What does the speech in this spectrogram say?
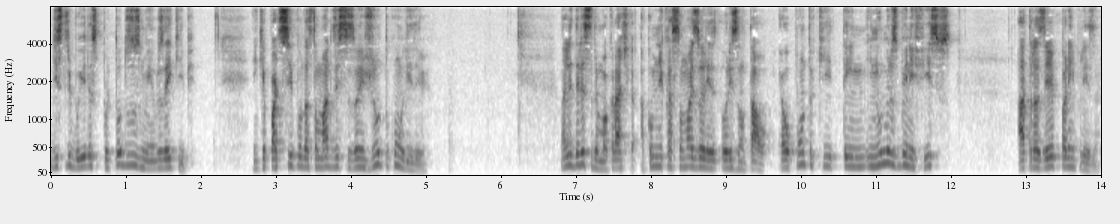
distribuídas por todos os membros da equipe, em que participam das tomadas de decisões junto com o líder. Na liderança democrática, a comunicação mais horizontal é o ponto que tem inúmeros benefícios a trazer para a empresa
